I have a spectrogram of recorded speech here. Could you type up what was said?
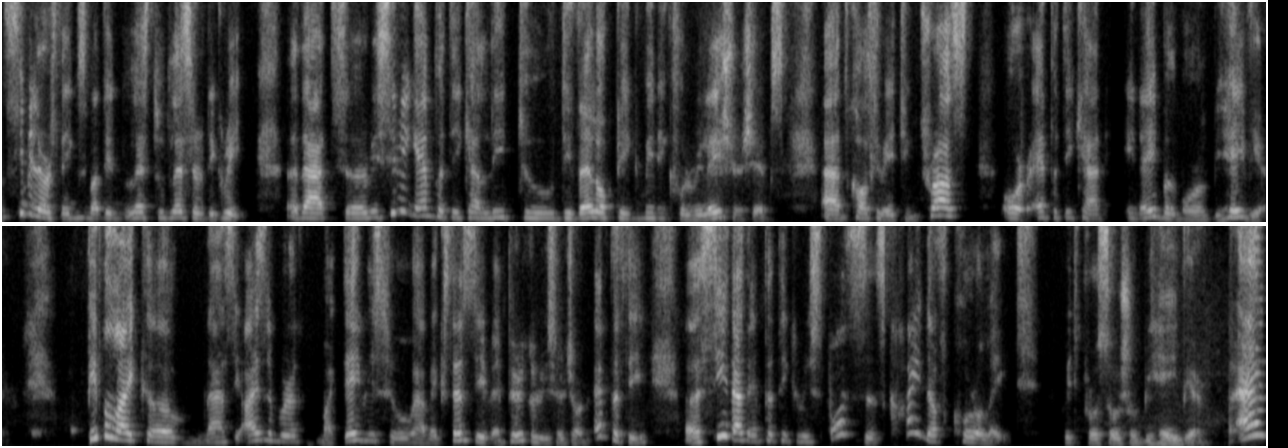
similar things, but in less to lesser degree, that uh, receiving empathy can lead to developing meaningful relationships and cultivating trust, or empathy can enable moral behavior. People like uh, Nancy Eisenberg, Mike Davis, who have extensive empirical research on empathy, uh, see that empathic responses kind of correlate with pro-social behavior. And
